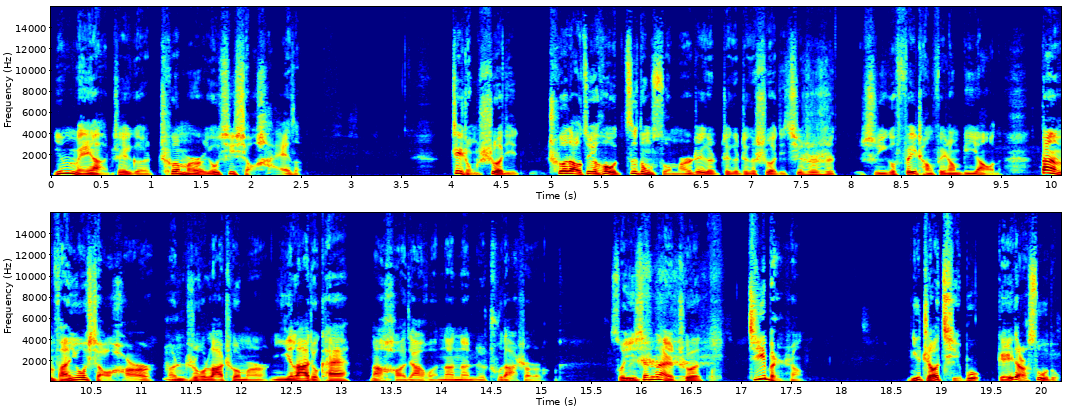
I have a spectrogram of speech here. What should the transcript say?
因为啊，这个车门，尤其小孩子，这种设计，车到最后自动锁门，这个这个这个设计，其实是是一个非常非常必要的。但凡有小孩儿完之后拉车门，你一拉就开，那好家伙，那那就出大事了。所以现在车基本上，你只要起步给点速度，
